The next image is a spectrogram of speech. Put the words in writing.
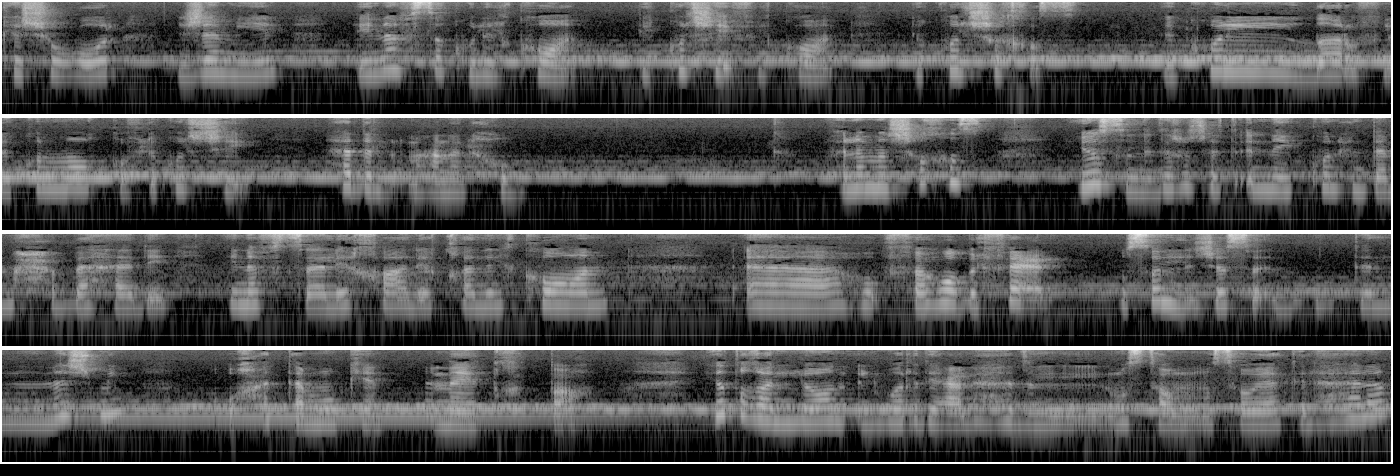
كشعور جميل لنفسك وللكون لكل شيء في الكون لكل شخص لكل ظرف لكل موقف لكل شيء. هذا معنى الحب. فلما الشخص يوصل لدرجة إنه يكون عنده محبة هذه لنفسه لخالقه للكون آه فهو بالفعل وصل لجسد النجمي وحتى ممكن إنه يتخطاه. يطغى اللون الوردي على هذا المستوى من مستويات الهالة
